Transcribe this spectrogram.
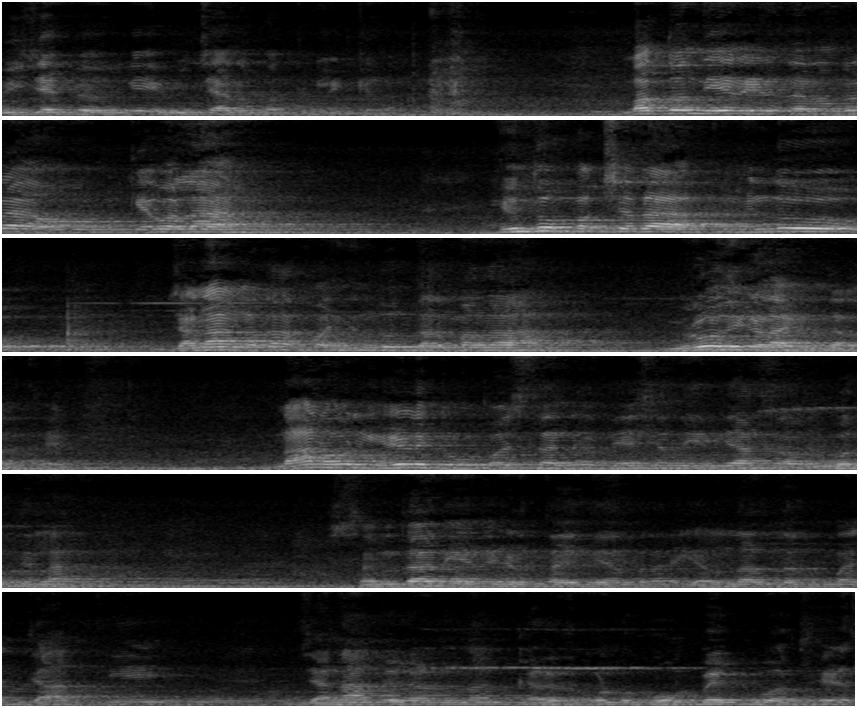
ಬಿ ಜೆ ಪಿಯವರಿಗೆ ಈ ವಿಚಾರ ಗೊತ್ತಿರಲಿಕ್ಕಿಲ್ಲ ಮತ್ತೊಂದು ಏನು ಹೇಳಿದ್ದಾರೆ ಅಂದರೆ ಅವರು ಕೇವಲ ಹಿಂದೂ ಪಕ್ಷದ, ಹಿಂದೂ ಜನಾಂಗದ ಅಥವಾ ಹಿಂದೂ ಧರ್ಮದ ವಿರೋಧಿಗಳಾಗಿದ್ದಾರಂತೆ ನಾನು ಅವ್ರಿಗೆ ಹೇಳಲಿಕ್ಕೆ ಬಯಸ್ತಾನೆ, ದೇಶದ ಇತಿಹಾಸ ಅವ್ರಿಗೆ ಗೊತ್ತಿಲ್ಲ. ಸಂವಿಧಾನ ಏನು ಹೇಳ್ತಾ ಇದೆ ಅಂದರೆ, ಎಲ್ಲ ಧರ್ಮ, ಜಾತಿ, ಜನಾಂಗಗಳನ್ನು ಕರೆದುಕೊಂಡು ಹೋಗಬೇಕು ಅಂತ ಹೇಳಿ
